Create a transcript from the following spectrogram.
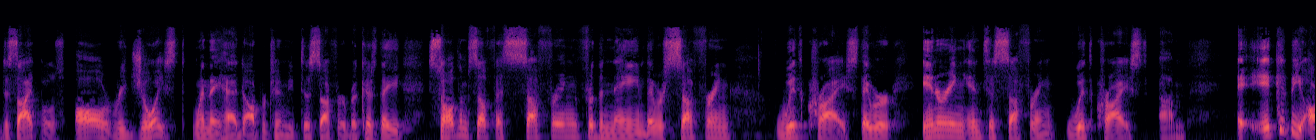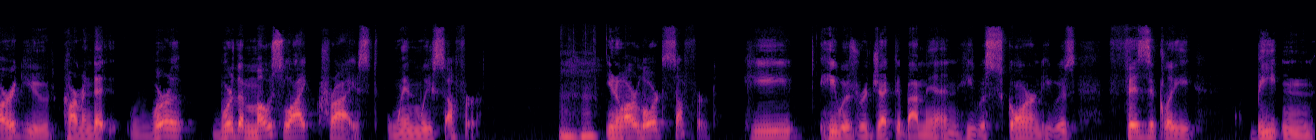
disciples all rejoiced when they had the opportunity to suffer because they saw themselves as suffering for the name. They were suffering with Christ. They were entering into suffering with Christ. Um, it, it could be argued, Carmen, that we're we're the most like Christ when we suffer. You know, our Lord suffered. He he was rejected by men. He was scorned. He was physically beaten,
